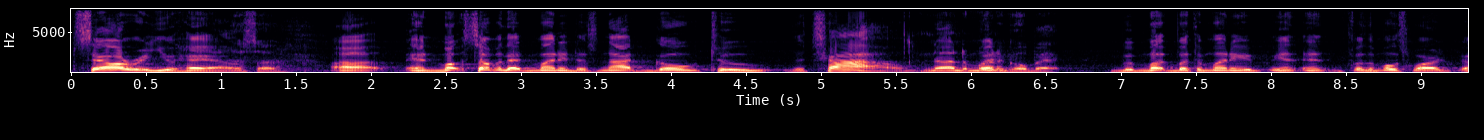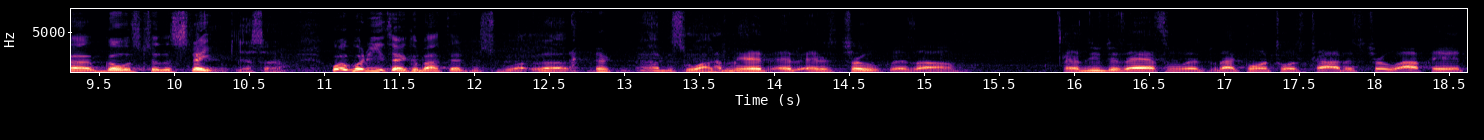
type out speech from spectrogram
salary you have Yes, sir. uh, and mo- some of that money does not go to the child. None of the money but- go back. But, mo- but the money, in, in, for the most part, uh, goes to the state. Yes, sir. What, what do you think about that, Mr. Wa- uh, uh, Mr. I mean, it, it, it is true as um, as you just asked me, like going towards child. It's true. I've had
